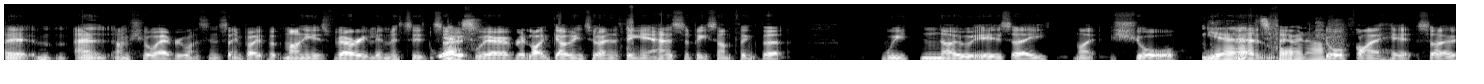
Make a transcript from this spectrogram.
uh, and I'm sure everyone's in the same boat, but money is very limited. So Yes. if we're ever like going to anything, it has to be something that we know is a like sure, Yeah, uh, that's fair enough. surefire hit. So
